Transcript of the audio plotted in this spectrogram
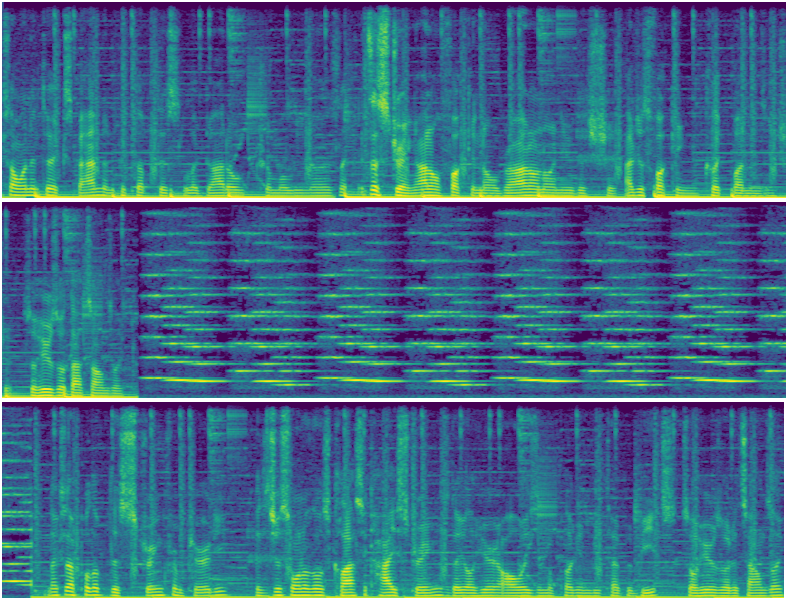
Next, I wanted to expand and picked up this legato Tremolino. It's like it's a string. I don't fucking know, bro. I don't know any of this shit. I just fucking click buttons and shit. So here's what that sounds like. Next, I pulled up this string from Purity. It's just one of those classic high strings that you'll hear always in the pluggnb type of beats. So here's what it sounds like.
